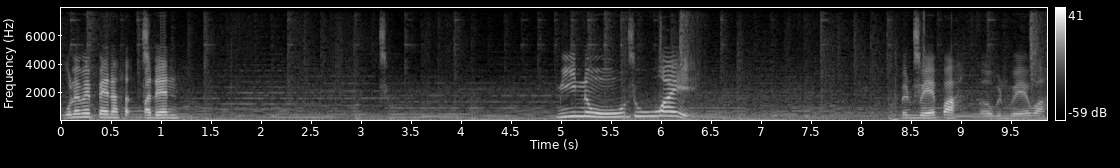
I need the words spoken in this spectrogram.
กูเล่นไม่เป็นอะประเด็น มีหนูด้วย เป็นเวฟอะ เออ เป็นเวฟอะ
